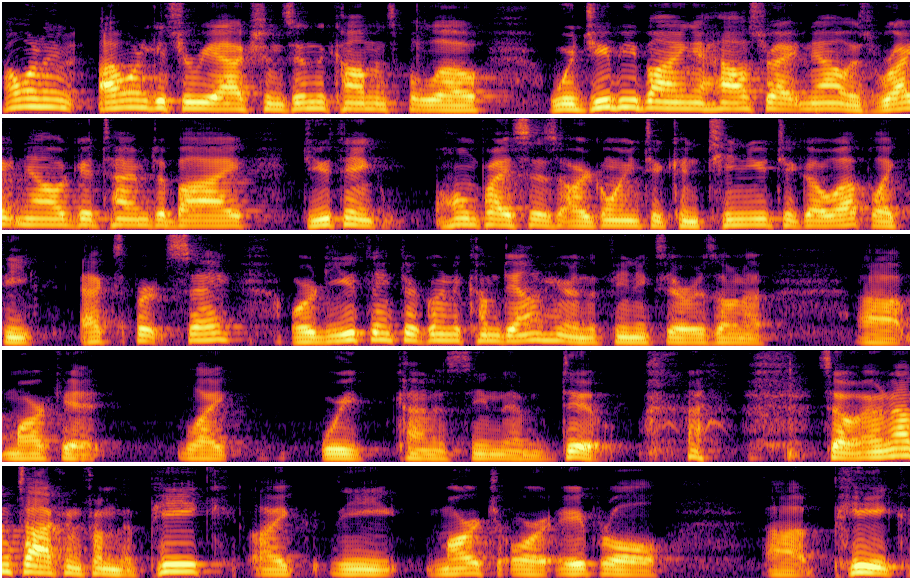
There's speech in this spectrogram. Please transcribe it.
I want to I want to get your reactions in the comments below. Would you be buying a house right now? Is right now a good time to buy? Do you think home prices are going to continue to go up like the experts say? Or do you think they're going to come down here in the Phoenix, Arizona uh, market like we kind of seen them do? so, and I'm talking from the peak, like the March or April uh, peak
